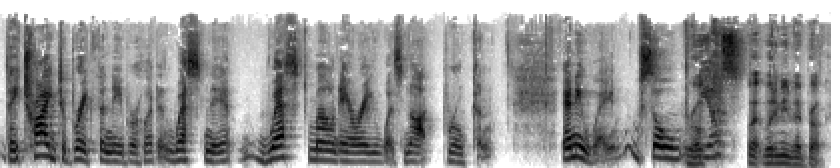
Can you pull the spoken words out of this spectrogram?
they tried to break the neighborhood, and West West Mount Airy was not broken. Anyway, so broke. Also, what, what, do you mean by broke?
